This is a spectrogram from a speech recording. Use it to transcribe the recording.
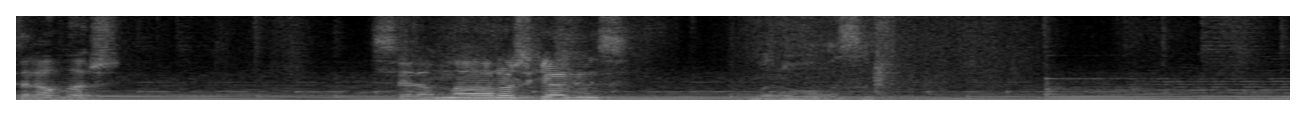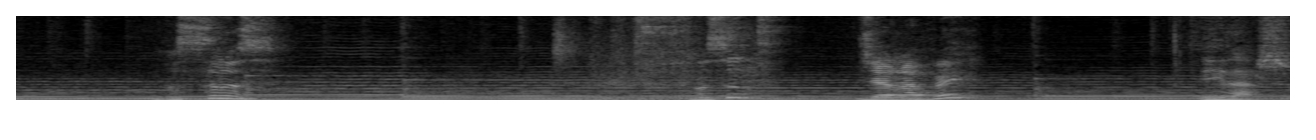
Selamlar. Selamlar, hoş geldiniz. Merhaba Vasıf. Nasılsınız? Nasıl Cerrah Bey? İyiler.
